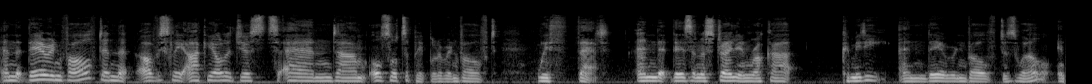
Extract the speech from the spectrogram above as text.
and that they're involved, and that obviously archaeologists and um, all sorts of people are involved with that, and that there's an Australian rock art committee and they're involved as well, and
